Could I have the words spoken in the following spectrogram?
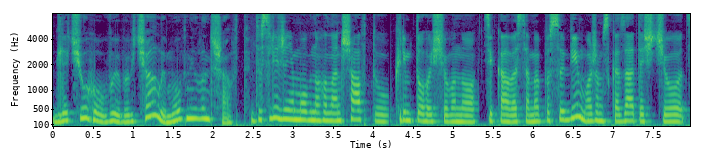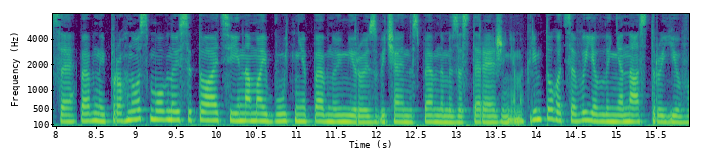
для чого ви вивчали мовний ландшафт? Дослідження мовного ландшафту, крім того, що воно цікаве саме по собі, можемо сказати, що це певний прогноз мовної ситуації на майбутнє, певною мірою, звичайно, з певними застереженнями. Крім того, це виявлення настроїв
